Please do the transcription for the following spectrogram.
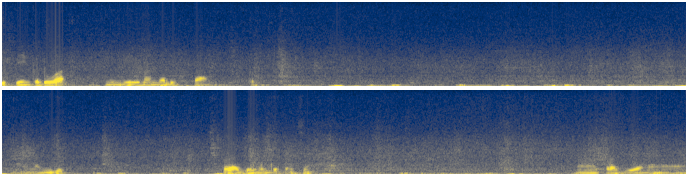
GP yang kedua di Mandalika. Nah, lanjut. Apa lagi ngebut aja nah apa lagi ya nah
